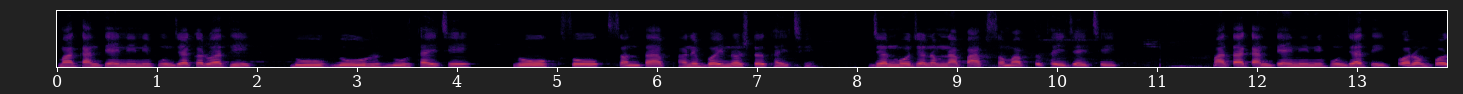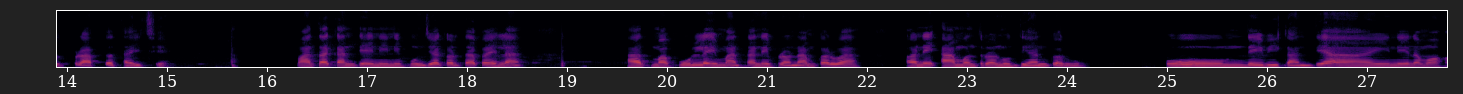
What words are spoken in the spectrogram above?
માં કાંત્યાયનીની પૂજા કરવાથી દુઃખ, દૂર દૂર થાય છે. રોગ, શોક, સંતાપ અને ભય નષ્ટ થાય છે. જન્મો જન્મના પાપ સમાપ્ત થઈ જાય છે. માતા કાંત્યાયનીની પૂજાથી પરમપદ પ્રાપ્ત થાય છે. માતા કાંત્યાયનીની પૂજા કરતા પહેલા હાથમાં ફૂલ લઈ માતાને પ્રણામ કરવા અને આ મંત્રનું ધ્યાન કરવું. ઓમ દેવી કાંત્યાયને નમઃ.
